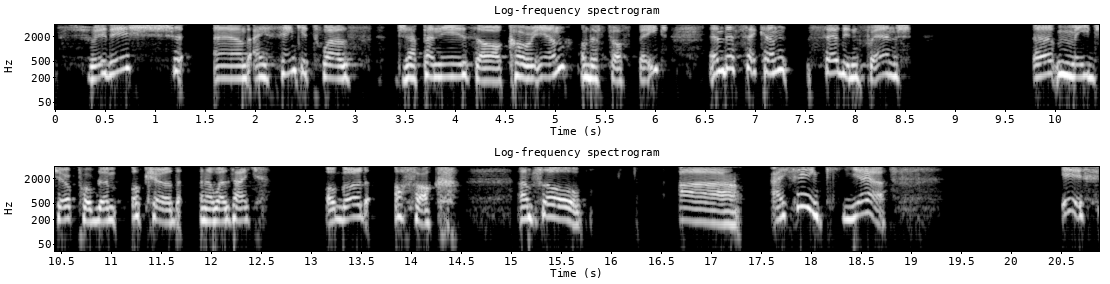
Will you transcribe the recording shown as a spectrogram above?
Swedish, and I think it was Japanese or Korean on the first page, and the second said in French, a major problem occurred, and I was like, oh god, oh fuck. And so, uh, I think, yeah, if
